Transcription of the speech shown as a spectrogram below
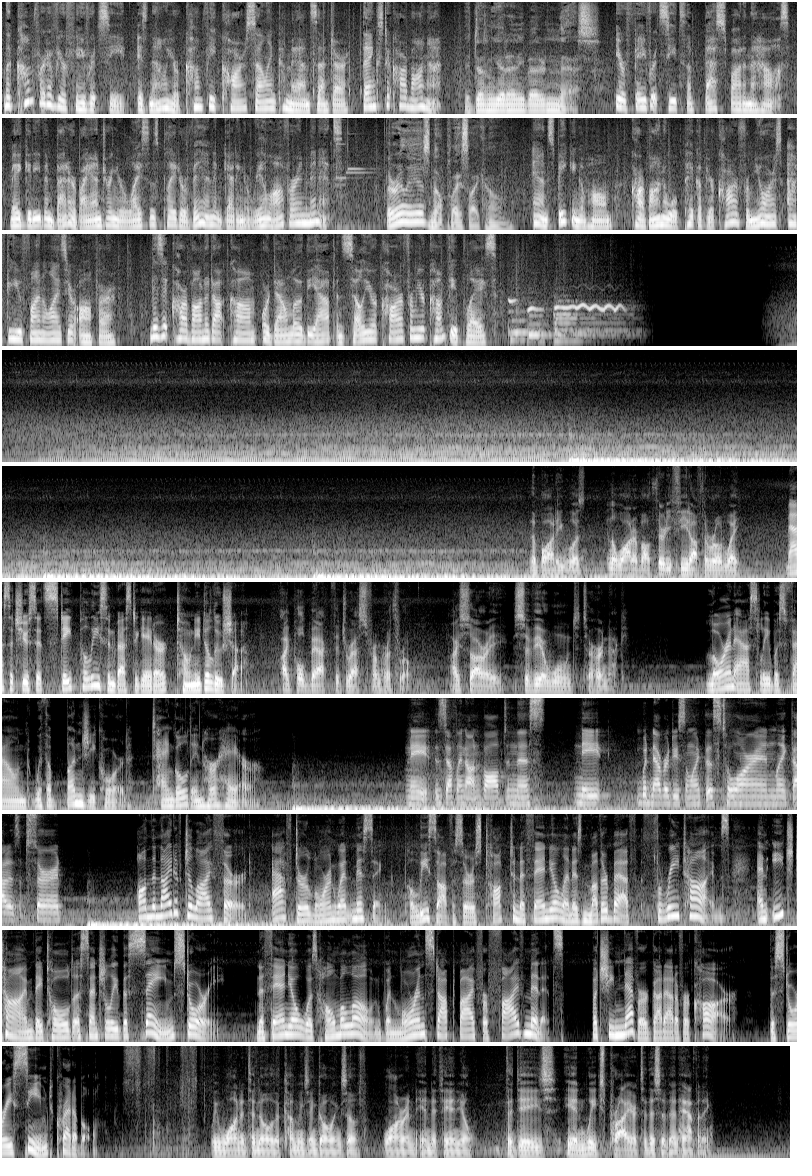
the comfort of your favorite seat is now your comfy car selling command center, thanks to Carvana. It doesn't get any better than this. Your favorite seat's the best spot in the house. Make it even better by entering your license plate or VIN and getting a real offer in minutes. There really is no place like home. And speaking of home, Carvana will pick up your car from yours after you finalize your offer. Visit Carvana.com or download the app and sell your car from your comfy place. Body was in the water about 30 feet off the roadway. Massachusetts State Police investigator Tony DeLucia. I pulled back the dress from her throat. I saw a severe wound to her neck. Lauren Astley was found with a bungee cord tangled in her hair. Nate is definitely not involved in this. Nate would never do something like this to Lauren. Like, that is absurd. On the night of July 3rd, after Lauren went missing, police officers talked to Nathaniel and his mother Beth three times, and each time they told essentially the same story. Nathaniel was home alone when Lauren stopped by for five minutes, but she never got out of her car. The story seemed credible. We wanted to know the comings and goings of Lauren and Nathaniel the days and weeks prior to this event happening.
